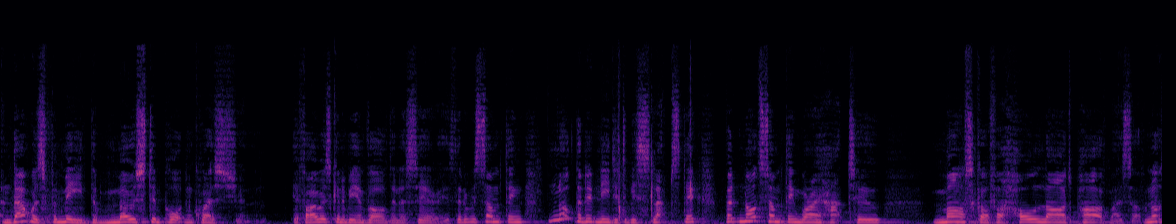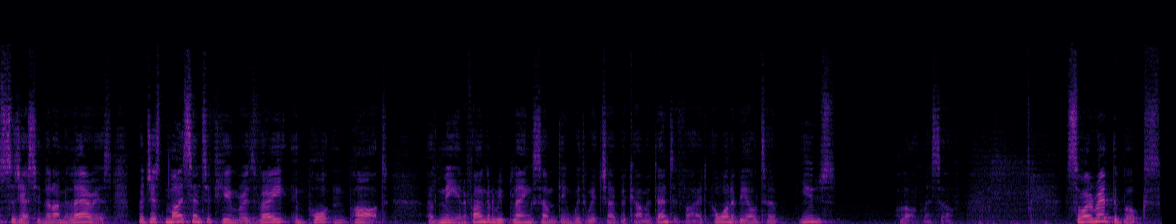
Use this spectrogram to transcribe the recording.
And that was for me the most important question. If I was going to be involved in a series, that it was something, not that it needed to be slapstick, but not something where I had to mask off a whole large part of myself. I'm not suggesting that I'm hilarious, but just my sense of humour is a very important part of me. And if I'm going to be playing something with which I become identified, I want to be able to use a lot of myself. So I read the books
